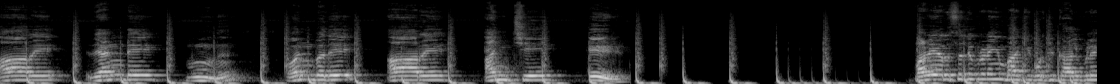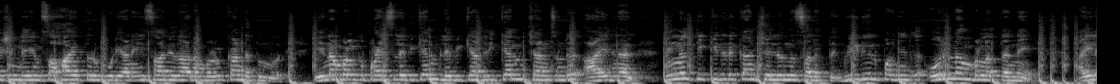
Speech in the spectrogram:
ആറ് രണ്ട് മൂന്ന്. ഒൻപത് ആറ് അഞ്ച് ഏഴ്. പഴയ റിസൾട്ടുകളുടെയും ബാക്കി കുറച്ച് കാൽക്കുലേഷന്റെയും സഹായത്തോടു കൂടിയാണ് ഈ സാധ്യതാ നമ്പറുകൾ കണ്ടെത്തുന്നത്. ഈ നമ്പർക്ക് പ്രൈസ് ലഭിക്കാനും ലഭിക്കാതിരിക്കാനും ചാൻസ് ഉണ്ട്. ആയതിനാൽ നിങ്ങൾ ടിക്കറ്റ് എടുക്കാൻ ചെല്ലുന്ന സ്ഥലത്ത് വീഡിയോയിൽ പറഞ്ഞത് ഒരു നമ്പറിൽ തന്നെ അതിൽ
